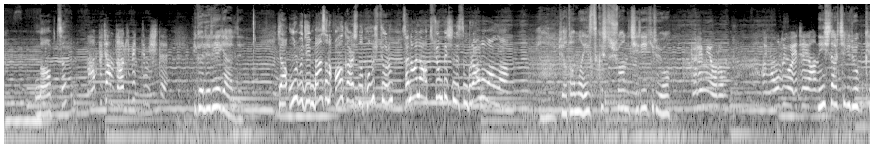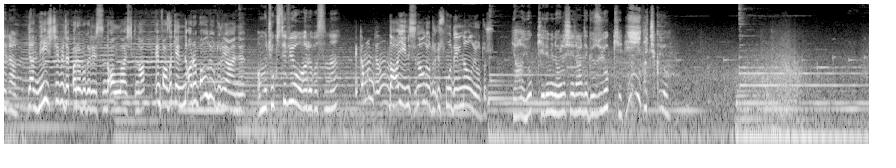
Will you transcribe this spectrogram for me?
Ne yaptın? Ne yapacağım? Takip ettim işte. Bir galeriye geldi. Ya Uğur böceğim ben sana al karşına konuş diyorum. Sen hala aksiyon peşindesin. Bravo valla. Bir adamla el sıkıştı şu an içeriye giriyor. Göremiyorum. Ay ne oluyor Ece ya? Ne işler çeviriyor bu Kerem? Ya ne iş çevirecek araba galerisinde Allah aşkına? En fazla kendine araba alıyordur yani. Ama çok seviyor o arabasını. E tamam canım daha yenisini alıyordur, üst modelini alıyordur. Ya yok Kerem'in öyle şeylerde gözü yok ki. Hii, ay çıkıyor.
